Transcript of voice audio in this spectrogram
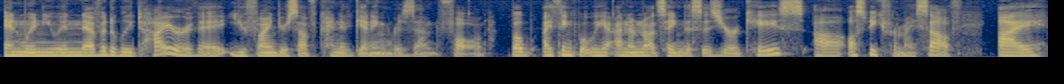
and when you inevitably tire of it, you find yourself kind of getting resentful. But I think what we, and I'm not saying this is your case, uh, I'll speak for myself. I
